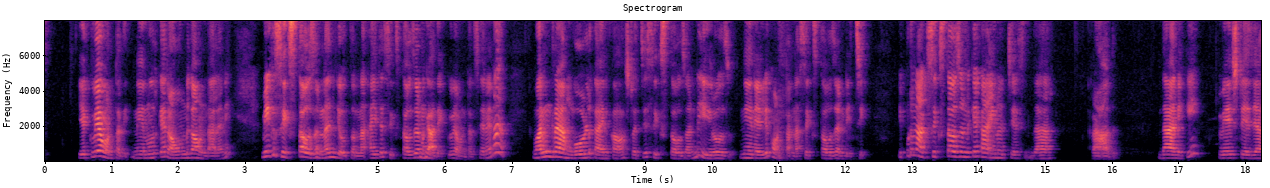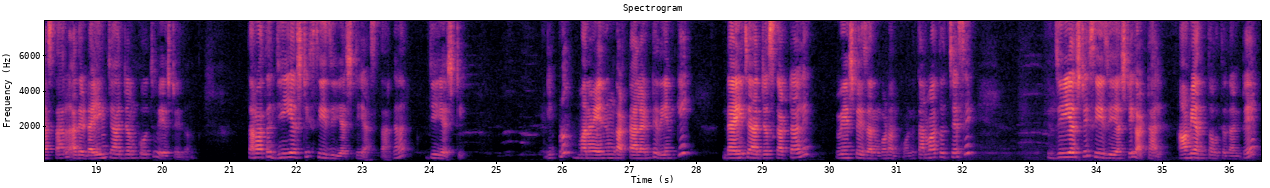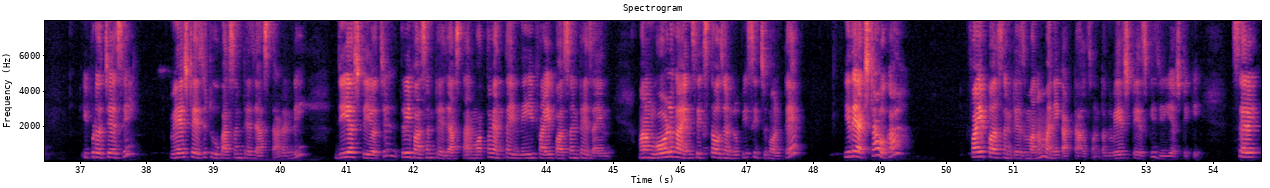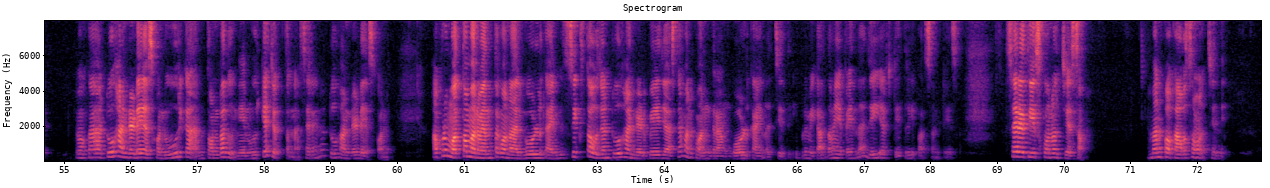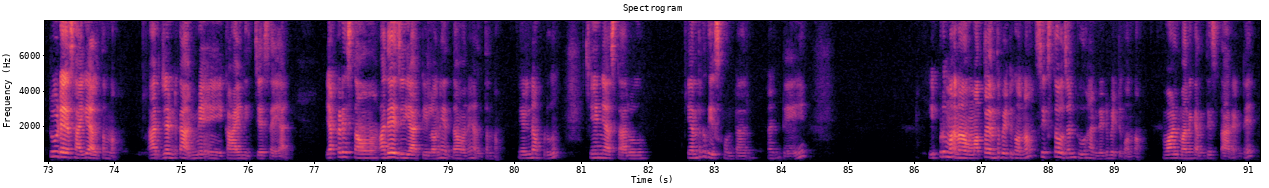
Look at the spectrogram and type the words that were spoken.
ఎక్కువే ఉంటుంది. నేను ఊరికే రౌండ్గా ఉండాలని మీకు సిక్స్ థౌజండ్ అని చెబుతున్నా. అయితే సిక్స్ థౌజండ్ కాదు ఎక్కువే ఉంటుంది. సరేనా? One gram gold coin cost వచ్చి సిక్స్ థౌజండ్ ఈరోజు నేను వెళ్ళి కొంటున్నా సిక్స్ థౌజండ్ ఇచ్చి. ఇప్పుడు నాకు సిక్స్ థౌజండ్కే కాయిన్ వచ్చేసిందా? రాదు. దానికి వేస్టేజ్ చేస్తారు. అదే డైయింగ్ ఛార్జ్ అనుకోవచ్చు వేస్టేజ్ అనుకోవచ్చు. తర్వాత జిఎస్టీ సిజిఎస్టీ వేస్తారు కదా? జిఎస్టీ ఇప్పుడు మనం ఏం కట్టాలంటే దీనికి డై ఛార్జెస్ కట్టాలి వేస్టేజ్ అని కూడా అనుకోండి. తర్వాత వచ్చేసి జిఎస్టీ సిజిఎస్టీ కట్టాలి. అవి ఎంత అవుతుందంటే ఇప్పుడు వచ్చేసి వేస్టేజ్ టూ పర్సెంటేజ్ వేస్తాడండి. జిఎస్టీ వచ్చి త్రీ పర్సెంటేజ్ వేస్తారు. మొత్తం ఎంత అయింది? ఫైవ్ పర్సెంటేజ్ అయింది. మనం gold coin six thousand rupees ఇచ్చుకుంటే ఇది ఎక్స్ట్రా ఒక ఫైవ్ పర్సెంటేజ్ మనం మనీ కట్టాల్సి ఉంటుంది వేస్టేజ్కి జిఎస్టీకి. సరే ఒక టూ హండ్రెడే వేసుకోండి. ఊరికే అంత ఉండదు. నేను ఊరికే చెప్తున్నా సరేనా? టూ హండ్రెడ్ వేసుకోండి. అప్పుడు మొత్తం మనం ఎంత కొనాలి? Gold కాయిన్కి six thousand two hundred pay చేస్తే మనకు వన్ గ్రామ్ గోల్డ్ కాయిన్ వచ్చేది. ఇప్పుడు మీకు అర్థమైపోయిందా? GST three percentage. సరే తీసుకొని వచ్చేసాం. మనకు ఒక అవసరం వచ్చింది. టూ డేస్ ఆగి వెళ్తున్నాం. అర్జెంటుగా అమ్మే కాయిన్ ఇచ్చేసేయాలి. ఎక్కడ ఇస్తాం? అదే జిఆర్టీలోనే ఇద్దామని వెళ్తున్నాం. వెళ్ళినప్పుడు ఏం చేస్తారు? ఎంతకు తీసుకుంటారు? అంటే ఇప్పుడు మనం మొత్తం ఎంత పెట్టుకున్నాం? సిక్స్ థౌజండ్ టూ హండ్రెడ్ పెట్టుకున్నాం. వాళ్ళు మనకి ఎంత ఇస్తారంటే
